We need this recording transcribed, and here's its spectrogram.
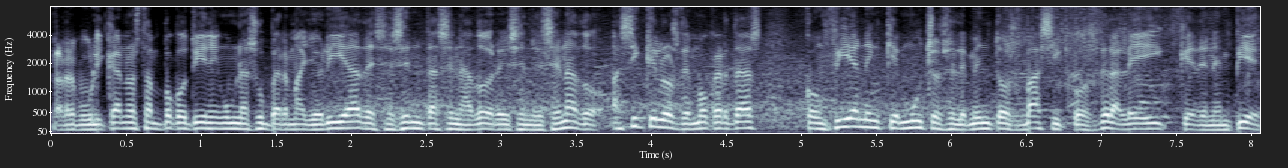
Los republicanos tampoco tienen una supermayoría de 60 senadores en el Senado, así que los demócratas confían en que muchos elementos básicos de la ley queden en pie.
